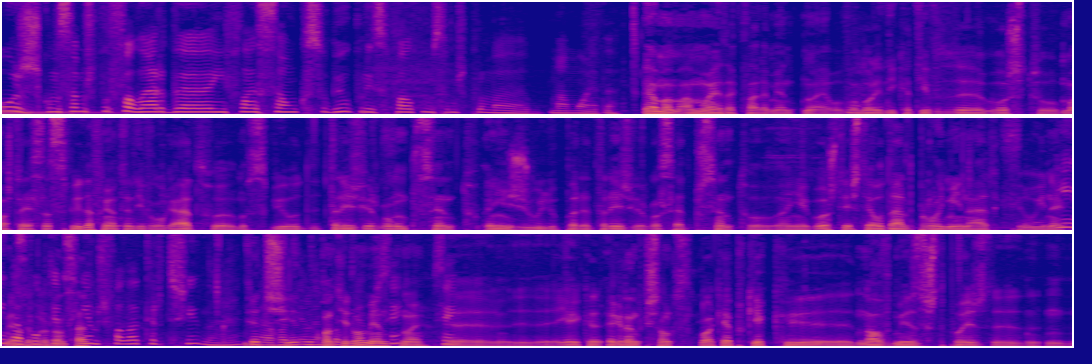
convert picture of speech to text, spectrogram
Hoje começamos por falar da inflação que subiu, por isso, Paulo, começamos por uma má moeda. É uma má moeda, claramente, não é? O valor hum. indicativo de agosto mostra essa subida, foi ontem divulgado, eh, subiu de 3,1% em julho para 3,7% em agosto. Este é o dado preliminar que Sim, o INE começa a avançar. tínhamos falado ter descido, não é? Ter descido continuamente, não é? Sim. Uh, e a, grande questão que se coloca é porque é que nove meses depois de, de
